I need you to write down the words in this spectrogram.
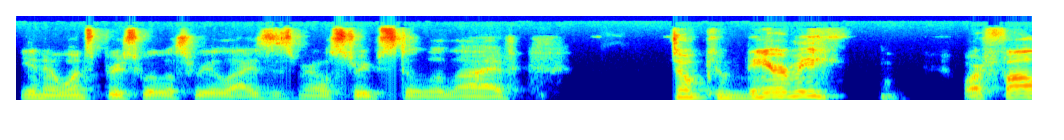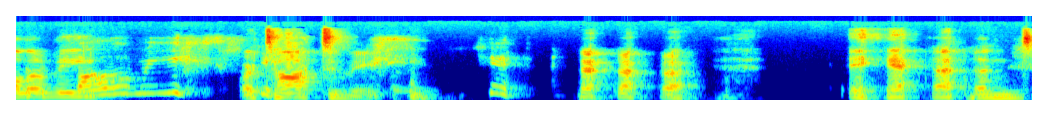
you know once bruce willis realizes meryl streep's still alive don't come near me or follow me follow me. or talk to me. And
